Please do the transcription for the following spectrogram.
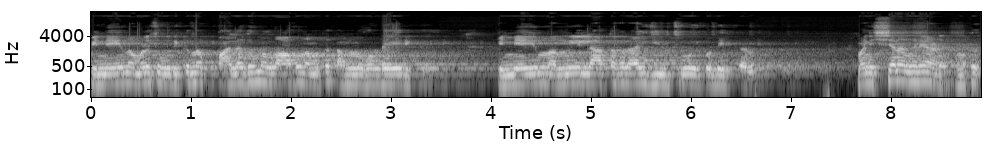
പിന്നെയും നമ്മൾ ചോദിക്കുന്ന പലതും അള്ളാഹു നമുക്ക് തന്നുകൊണ്ടേയിരിക്കും. പിന്നെയും നന്ദിയില്ലാത്തവനായി ജീവിച്ചു പോയിക്കൊണ്ടിരിക്കുകയാണ്. മനുഷ്യൻ അങ്ങനെയാണ്. നമുക്ക്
